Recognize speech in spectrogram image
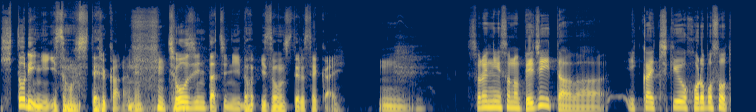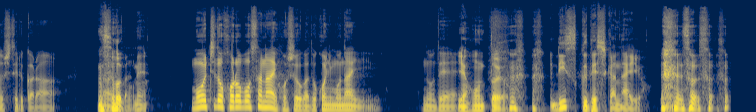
一人に依存してるからね。超人たちに依存してる世界。うん。それにそのベジータは一回地球を滅ぼそうとしてるから、のそうだね。もう一度滅ぼさない保証がどこにもないので、いや、ほんとよ。リスクでしかないよ。そうそうそう。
